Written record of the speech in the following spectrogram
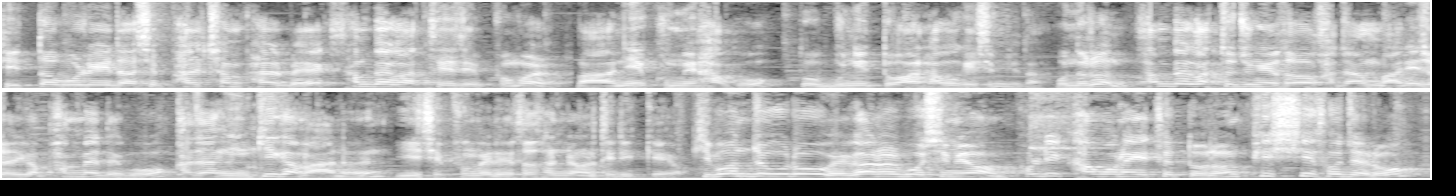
DW-8800 300W의 제품을 많이 구매하고 또 문의 또한 하고 계십니다. 오늘은 300W 중에서 가장 많이 저희가 판매되고 가장 인기가 많은 이 제품에 대해서 설명을 드릴게요. 기본적으로 외관을 보시면 폴리카보네이트 또는 PC 소재로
